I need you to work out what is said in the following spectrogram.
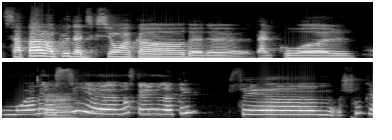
ça parle un peu d'addiction encore, de- d'alcool. Ouais, mais Euh. aussi, euh, moi, ce que j'ai noté, c'est, euh, je trouve que,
